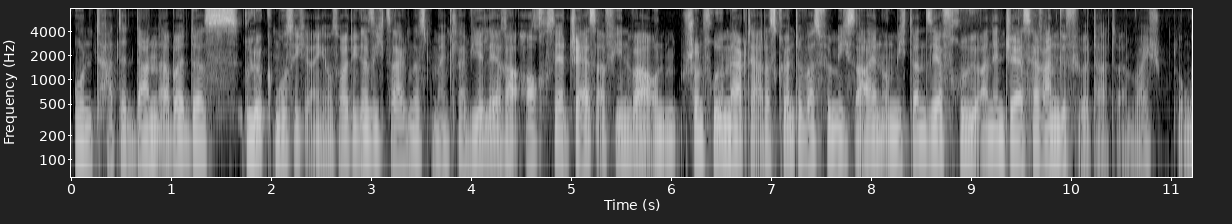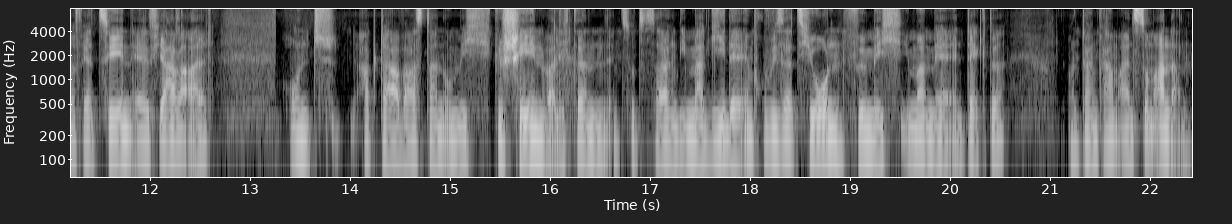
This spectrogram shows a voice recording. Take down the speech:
und hatte dann aber das Glück, muss ich eigentlich aus heutiger Sicht sagen, dass mein Klavierlehrer auch sehr jazzaffin war und schon früh merkte, ah, das könnte was für mich sein und mich dann sehr früh an den Jazz herangeführt hat. Da war ich so ungefähr zehn, elf Jahre alt. Und ab da war es dann um mich geschehen, weil ich dann sozusagen die Magie der Improvisation für mich immer mehr entdeckte. Und dann kam eins zum anderen.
